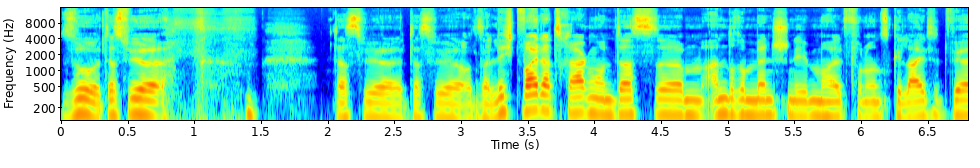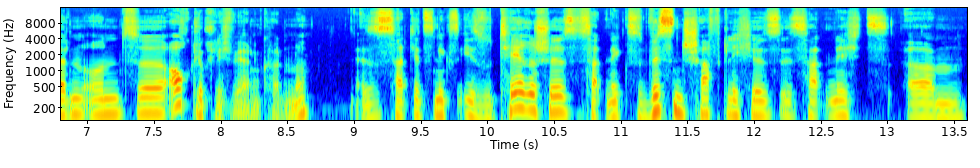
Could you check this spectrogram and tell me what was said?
So, dass wir, dass wir, dass wir unser Licht weitertragen und dass ähm, andere Menschen eben halt von uns geleitet werden und äh, auch glücklich werden können. Ne? Es hat jetzt nichts Esoterisches, es hat nichts Wissenschaftliches, es hat nichts. Ähm,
